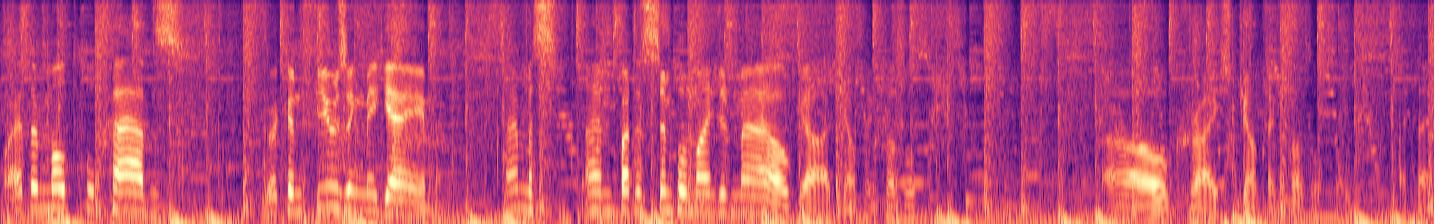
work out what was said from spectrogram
Why are there multiple paths? You are confusing me, game. I'm a I'm but a simple-minded man. Oh god, jumping puzzles. Oh Christ, jumping puzzles. I think.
